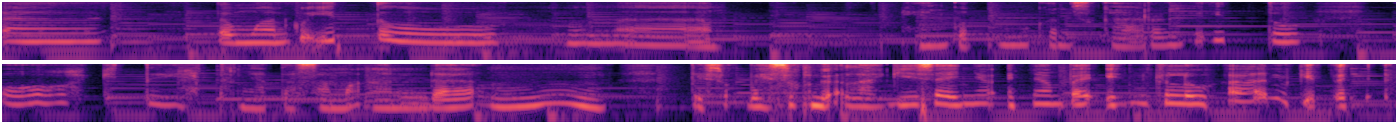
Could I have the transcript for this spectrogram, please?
Uh, temuanku itu. Nah yang kutemukan sekarang itu. Oh gitu ya ternyata sama anda. Hmm, besok besok nggak lagi saya ny nyampein keluhan gitu ya.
